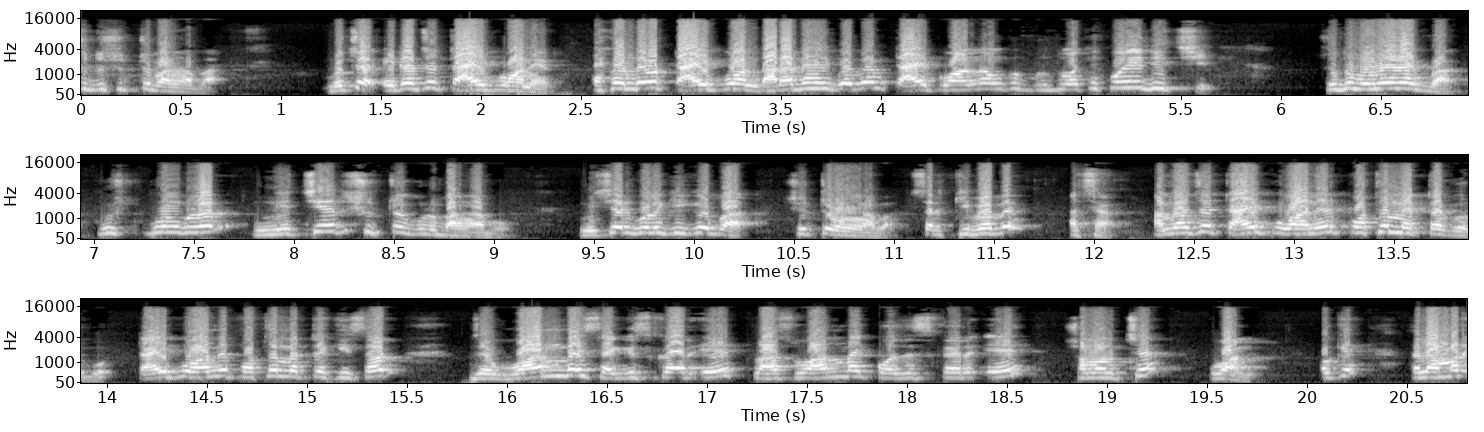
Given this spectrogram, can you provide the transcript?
শুধু সূত্র বানাবা। বুঝছ? এটা হচ্ছে টাইপ ওয়ানের। এখন দেখো টাইপ ওয়ান ধারাবাহিক ভাবে আমি টাইপ ওয়ান অঙ্ক তোমাকে করিয়ে দিচ্ছি। শুধু মনে রাখবা কোনগুলোর নিচের সূত্রগুলো বাঙাবো নিচেরগুলো কি করবা? সূত্র বাঙাবা স্যার, কীভাবে? আচ্ছা আমরা যে টাইপ ওয়ানের প্রথম ম্যাটটা করব। টাইপ ওয়ানের প্রথম ম্যাটটা কি, স্যার? যে one by sec square A plus one by cos square A সমান হচ্ছে ওয়ান ওকে তাহলে আমার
